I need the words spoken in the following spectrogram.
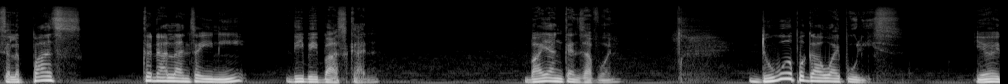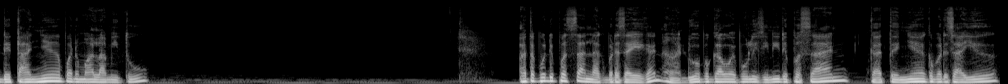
selepas kenalan saya ini dibebaskan, bayangkan Zafwan, dua pegawai polis, ya, dia tanya pada malam itu, ataupun dia pesanlah kepada saya kan, ha, dua pegawai polis ini dia pesan, katanya kepada saya,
